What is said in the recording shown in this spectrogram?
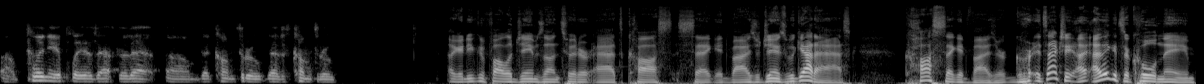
uh, plenty of players after that um, that come through that have come through. Again, you can follow James on Twitter at Cost Seg Advisor. James, we got to ask. Cost Seg Advisor. It's actually, I, I, think it's a cool name.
